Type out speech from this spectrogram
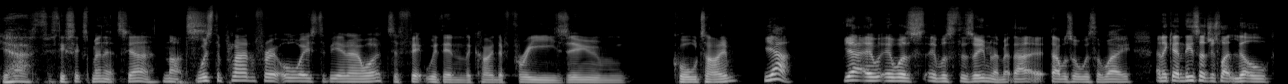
yeah, fifty six minutes. Yeah, nuts. Was the plan for it always to be an hour to fit within the kind of free Zoom call time? Yeah, yeah. It, it was it was the Zoom limit that that was always the way. And again, these are just like little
